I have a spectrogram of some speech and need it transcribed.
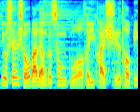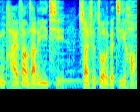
又伸手把两个松果和一块石头并排放在了一起，算是做了个记号。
